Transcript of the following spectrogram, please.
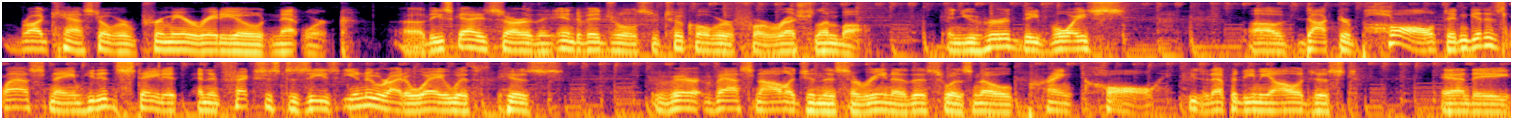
broadcast over Premiere Radio Network. Uh, these guys are the individuals who took over for Rush Limbaugh, and you heard the voice Uh, of Dr. Paul. Didn't get his last name. He didn't state it. An infectious disease. You knew right away with his vast knowledge in this arena. This was no prank call. He's an epidemiologist and a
